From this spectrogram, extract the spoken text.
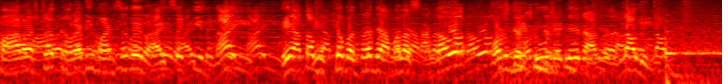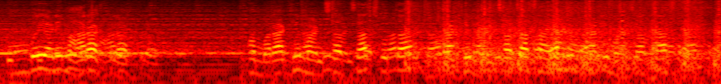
महाराष्ट्रात मराठी माणसाने राहायचं की नाही हे आता मुख्यमंत्र्यांनी आम्हाला सांगावं. म्हणून ही टू नेटे मुंबई आणि महाराष्ट्र हा मराठी माणसाचाच होता मराठी माणसाचाच आहे आणि मराठी माणसाचाच आहे.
